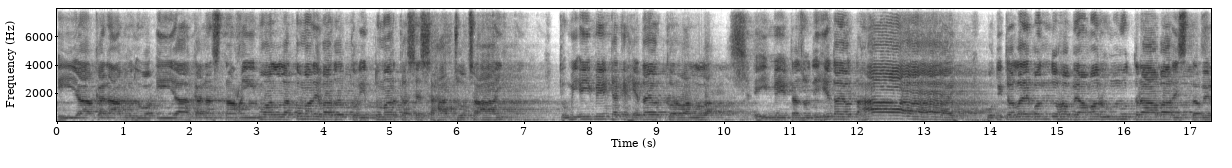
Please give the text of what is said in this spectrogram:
ইয়াকা নাবুদু ওয়া ইয়াকা নাস্তাঈন, ও আল্লাহ, তোমার ইবাদত করি, তোমার কাছে সাহায্য চাই। তুমি এই মেয়েটাকে হেদায়ত করো আল্লাহ। এই মেয়েটা যদি হেদায়ত হয় পতিতলায় বন্ধ হবে, আমার উন্মতরা আবার ইসলামের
